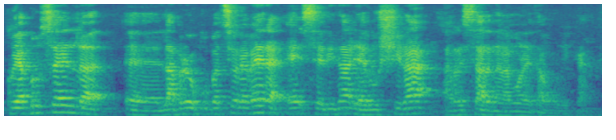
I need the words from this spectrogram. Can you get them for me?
Qui a Bruxelles eh, la preoccupazione vera è se l'Italia riuscirà a restare nella moneta unica.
